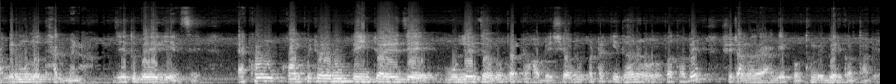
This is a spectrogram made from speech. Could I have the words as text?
আগের মূল্য থাকবে না, যেহেতু বেড়ে গিয়েছে। এখন কম্পিউটার এবং প্রিন্টারের যে মূল্যের যে অনুপাতটা হবে, সেই অনুপাতটা কি ধরনের অনুপাত হবে? সেটা আমাদের আগে প্রথমে বের করতে হবে।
